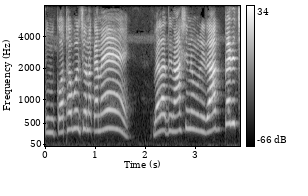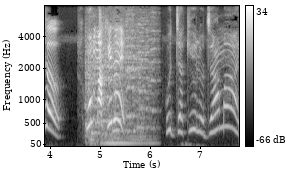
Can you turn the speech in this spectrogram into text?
তুমি কথা বলছো না কেন? মেলা দিন আসেনি মুড়ি রাগ করেছ? ও মা কি রে হুজ্জা কি হলো জামাই?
